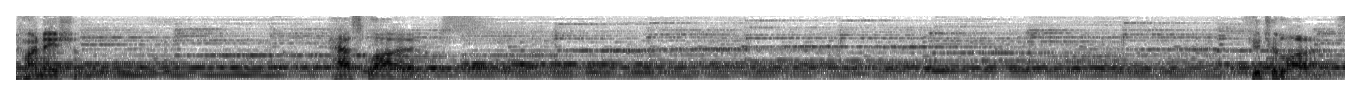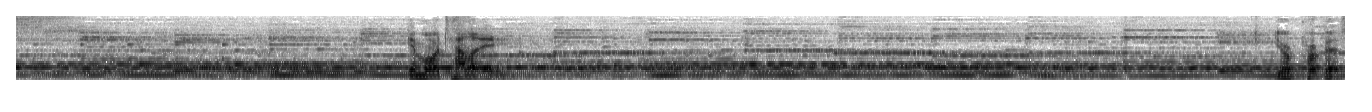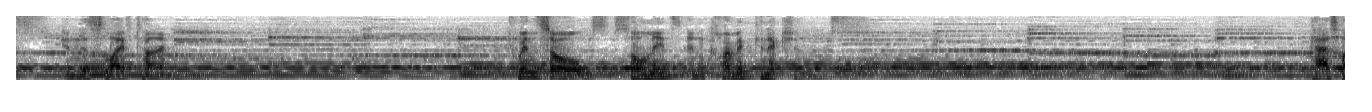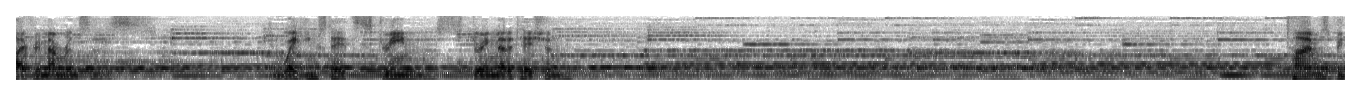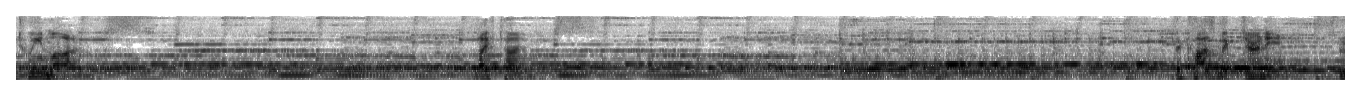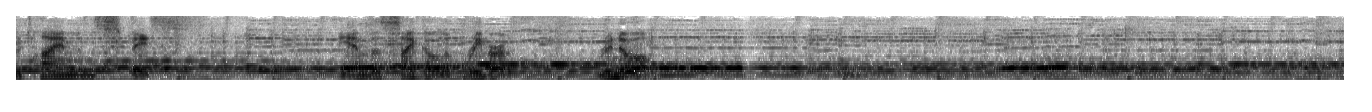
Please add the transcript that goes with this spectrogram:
reincarnation, past lives, future lives, immortality. Your purpose in this lifetime. Twin souls, soulmates, and karmic connections. Past life remembrances in waking states, dreams, during meditation. Times between lives. Lifetimes. The cosmic journey through time and space. The endless cycle of rebirth, renewal.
